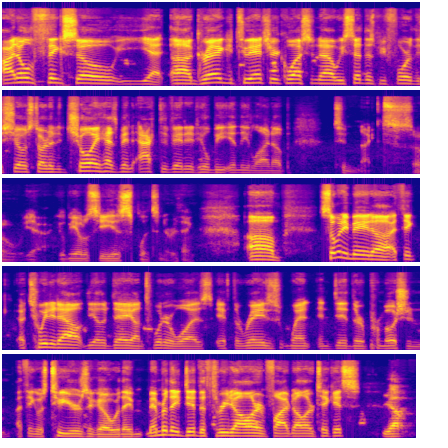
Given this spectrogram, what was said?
I don't think so yet. Uh, Greg, to answer your question now, we said this before the show started. Choi has been activated. He'll be in the lineup tonight. So yeah, you'll be able to see his splits and everything. Um, somebody made, uh, I think, a tweeted out the other day on Twitter was if the Rays went and did their promotion, I think it was two years ago, where they remember they did the three dollar and five dollar tickets. Yep.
